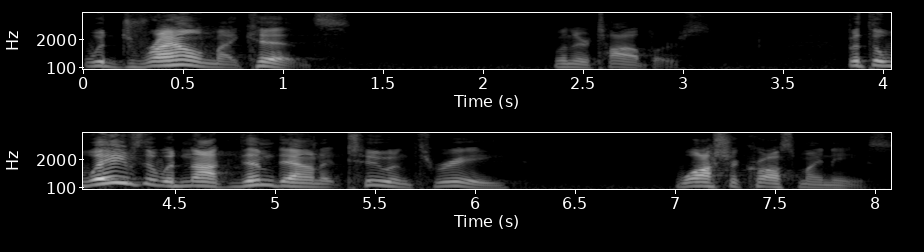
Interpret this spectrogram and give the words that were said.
would drown my kids when they're toddlers. But the waves that would knock them down at 2 and 3 wash across my knees.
